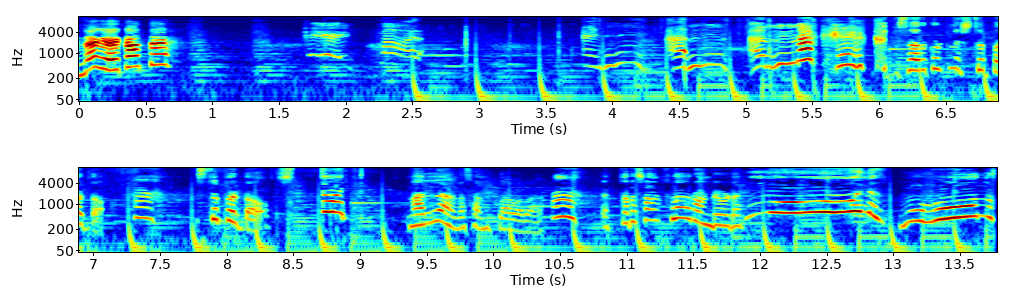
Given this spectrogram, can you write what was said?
എന്നാ കേക്കാത്തേ? സേറക്കുട്ടന് ഇഷ്ടപ്പെട്ടോ? ഇഷ്ടപ്പെട്ടോ? നല്ലതാണ് സൺഫ്ലവർ എത്ര സൺഫ്ലവർ ഉണ്ട് ഇവിടെ? മൂന്ന്.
